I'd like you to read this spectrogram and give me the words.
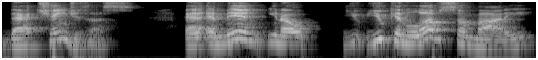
that changes us. And, and then, you know, you you can love somebody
